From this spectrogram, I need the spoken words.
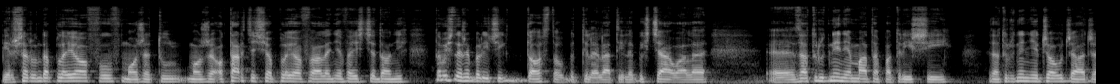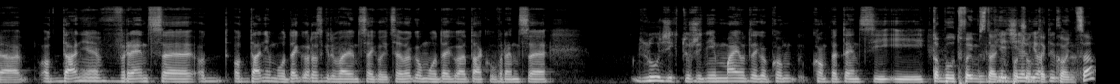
pierwsza runda playoffów, może tu, może otarcie się o playoffy, ale nie wejście do nich, to myślę, że Belicik dostałby tyle lat, ile by chciał, ale e, zatrudnienie Mata Patrici zatrudnienie Joe Judge'a, oddanie w ręce, od, oddanie młodego rozgrywającego i całego młodego ataku w ręce ludzi, którzy nie mają tego kom kompetencji i. To był Twoim zdaniem początek tym... końca?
